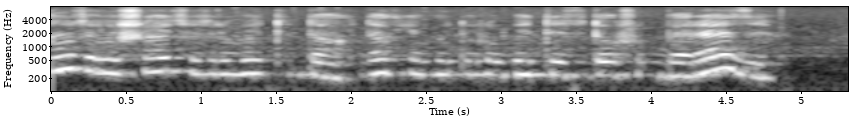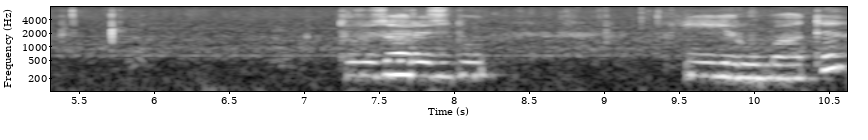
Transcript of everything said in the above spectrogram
Ну, залишається зробити дах. Дах я буду робити з дошок берези. Тож зараз йду її рубати.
